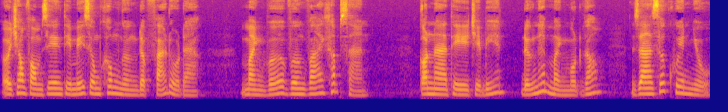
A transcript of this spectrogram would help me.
Ở trong phòng riêng thì Mỹ Dung không ngừng đập phá đồ đạc Mảnh vỡ vương vãi khắp sàn Con nà thì chỉ biết Đứng nếp mình một góc ra sức khuyên nhủ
